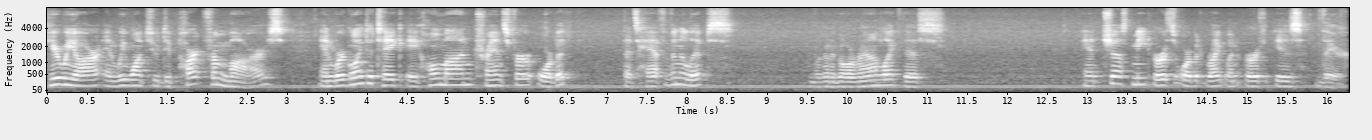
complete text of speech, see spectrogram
Here we are and we want to depart from Mars and we're going to take a Hohmann transfer orbit that's half of an ellipse and we're going to go around like this and just meet Earth's orbit right when Earth is there.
